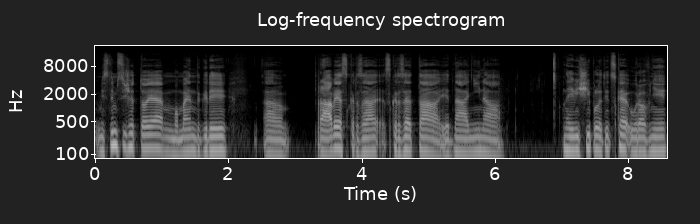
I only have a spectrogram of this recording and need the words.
myslím si, že to je moment, kdy právě skrze, skrze ta jednání na nejvyšší politické úrovni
